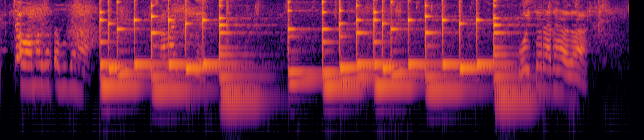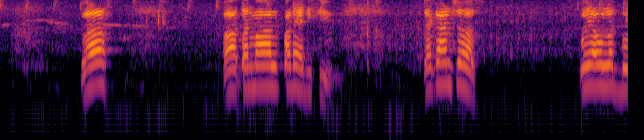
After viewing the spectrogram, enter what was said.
একটাও আমার কথা বুঝে না। পয়সা রাধা দাদা হ্যাঁ তোর মাল পাঠাই দিছি। টাকা আনছস? কই আবার লাগবো।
